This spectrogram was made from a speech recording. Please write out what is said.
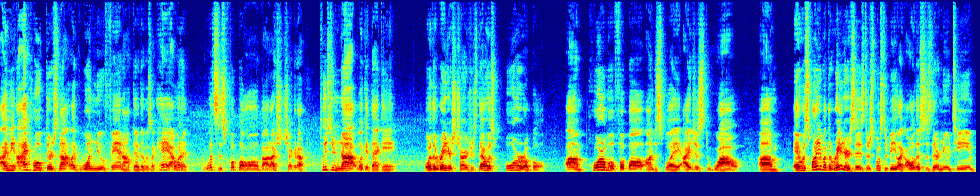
I mean, I hope there's not like one new fan out there that was like, hey, I want to. What's this football all about? I should check it out. Please do not look at that game. Or the Raiders Chargers. That was horrible. Um, horrible football on display. I just, wow. Um, and what's funny about the Raiders is they're supposed to be like, oh, this is their new team.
